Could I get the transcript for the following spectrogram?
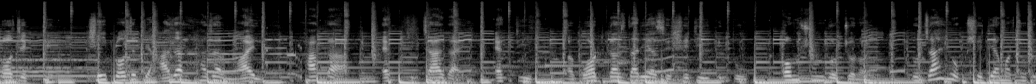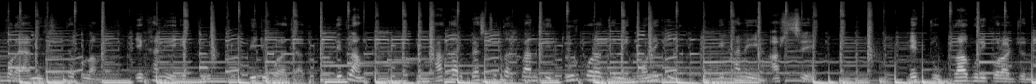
প্রজেক্টে সেই প্রজেক্টে হাজার হাজার মাইল ফাঁকা একটি জায়গায় একটি বট গাছ দাঁড়িয়ে আছে, সেটি কিন্তু কম সৌন্দর্য নয়। তো যাই হোক, সেটি আমার চোখে পড়ায়, আমি চিন্তা করলাম এখানে একটু ভিডিও করা যাক। দেখলাম ঢাকার ব্যস্ততার ক্লান্তি দূর করার জন্য অনেকেই এখানে আসছে একটু ঘোরাঘুরি করার জন্য।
